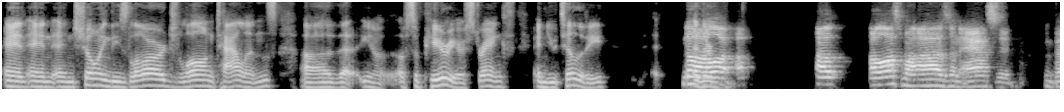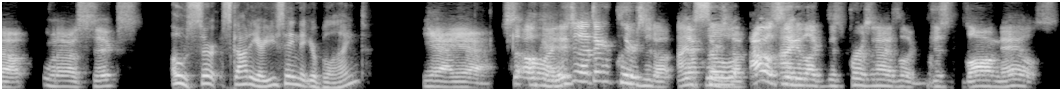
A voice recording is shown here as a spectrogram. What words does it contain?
and and and showing these large, long talons uh, that you know of superior strength and utility. No, And I, I, I lost my eyes in acid about when I was six. Oh, sir, Scotty, are you saying that you're blind? Yeah, yeah. So Oh, okay, I'm- this- I think it clears it up. I'm That so- up. I was thinking I'm- like this person has like just long nails,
